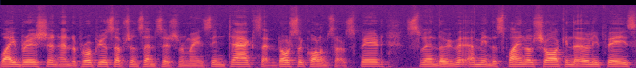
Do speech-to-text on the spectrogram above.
vibration, and the proprioception sensation remains intact, and dorsal columns are spared. So when the, I mean, the spinal shock in the early phase,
